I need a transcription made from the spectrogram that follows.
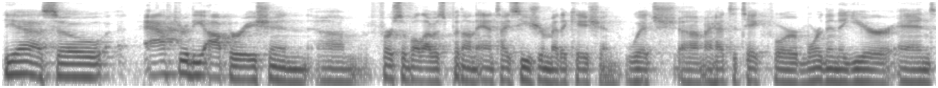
Yeah, so after the operation, um, first of all, I was put on anti seizure medication, which um, I had to take for more than a year. And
